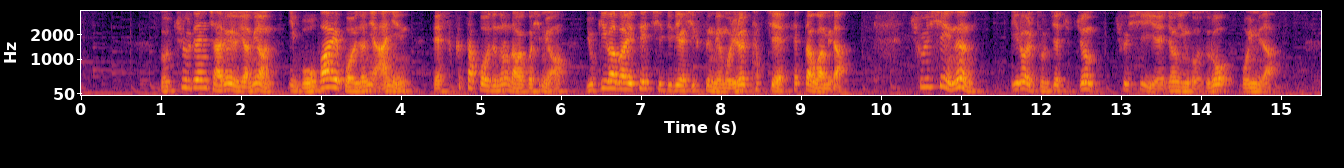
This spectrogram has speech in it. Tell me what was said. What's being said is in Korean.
노출된 자료에 의하면 이 모바일 버전이 아닌 데스크탑 버전으로 나올 것이며 6GB의 GDDR6 메모리를 탑재했다고 합니다. 출시는 1월 둘째 주쯤 출시 예정인 것으로 보입니다.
